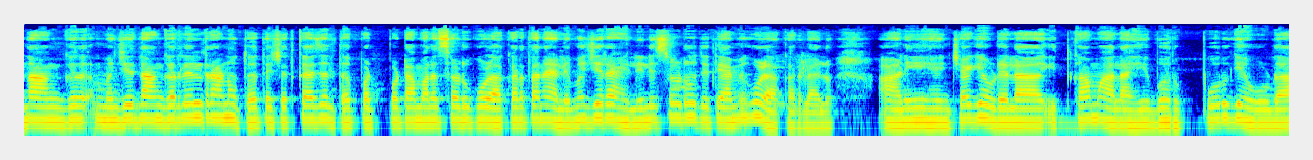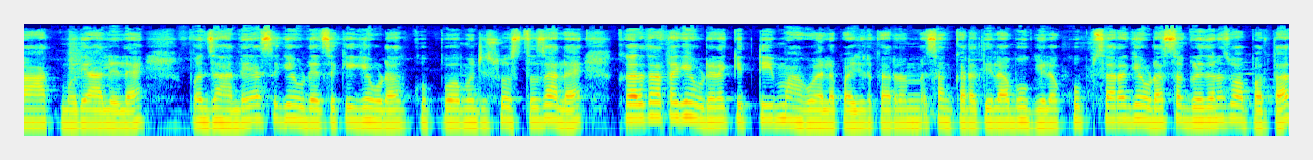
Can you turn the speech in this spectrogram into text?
नांगर म्हणजे नांगरलेलं रान होतं त्याच्यात काय झालं होतं पटपट आम्हाला सड गोळा करताना आले. म्हणजे राहिलेले सड होते ते आम्ही गोळा करायला आलो. आणि ह्यांच्या घेवड्याला इतका माल आहे भरपूर घेवडा आतमध्ये आलेला आहे. पण झालं आहे असं घेवड्याचं की घेवडा खूप म्हणजे स्वस्त झाला आहे खरं तर आता घेवड्याला किती महागवायला पाहिजे? कारण संक्रांतीला भोगीला खूप सारा घेवडा सगळेजणच वापरतात.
